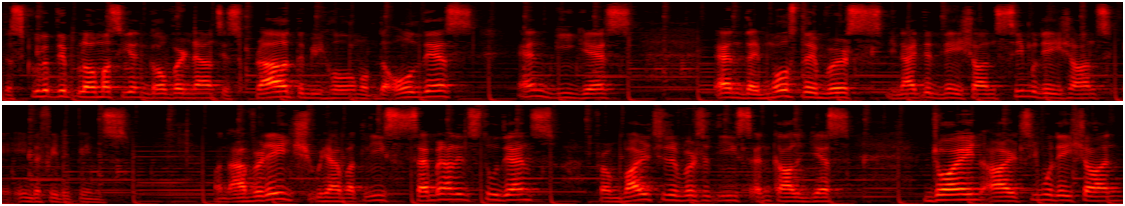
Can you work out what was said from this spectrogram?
The School of Diplomacy and Governance is proud to be home of the oldest and biggest and the most diverse United Nations simulations in the Philippines. On average, we have at least 700 students from various universities and colleges join our simulation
